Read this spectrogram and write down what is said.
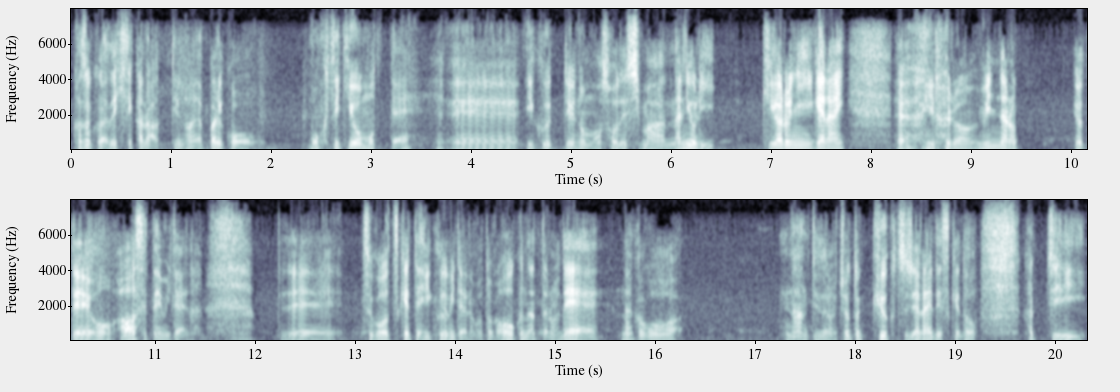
家族ができてからっていうのは、やっぱりこう、目的を持って、えー、行くっていうのもそうですし、まあ、何より気軽に行けない、えー、いろいろみんなの予定を合わせてみたいな、で、都合つけていくみたいなことが多くなったので、なんかこう、なんて言うんだろう、ちょっと窮屈じゃないですけど、かっちり、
